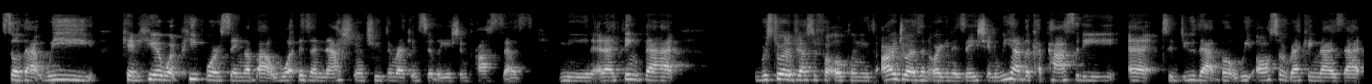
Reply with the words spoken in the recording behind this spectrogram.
so that we can hear what people are saying about what does a national truth and reconciliation process mean. And I think that Restorative Justice for Oakland Youth, our joy as an organization, we have the capacity uh, to do that, but we also recognize that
